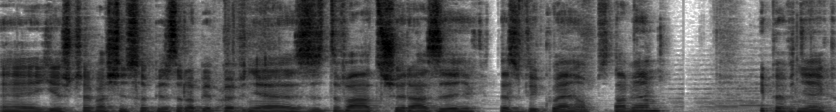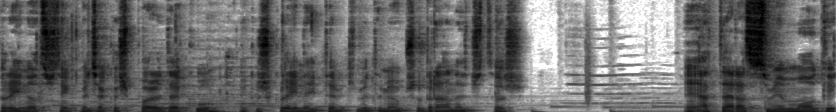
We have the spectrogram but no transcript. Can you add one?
E, jeszcze właśnie sobie zrobię pewnie z 2-3 razy, jak te zwykłe obstawiam. I pewnie kolejny odcinek będzie jakoś po LDK-u, jak już kolejne itemki będę miał przebrane czy coś. E, a teraz w sumie mogę,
